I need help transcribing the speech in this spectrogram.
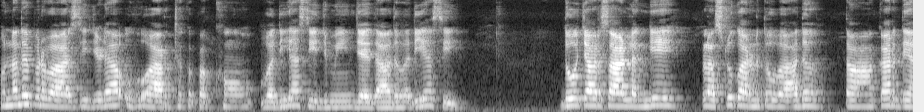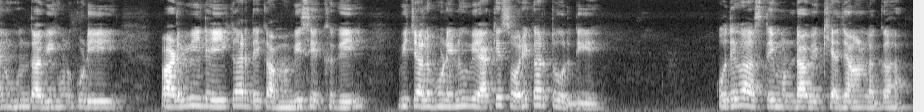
ਉਹਨਾਂ ਦੇ ਪਰਿਵਾਰ ਸੀ ਜਿਹੜਾ ਉਹ ਆਰਥਿਕ ਪੱਖੋਂ ਵਧੀਆ ਸੀ, ਜ਼ਮੀਨ ਜਾਇਦਾਦ ਵਧੀਆ ਸੀ। 2-4 ਸਾਲ ਲੰਘੇ ਪਲੱਸ 2 ਕਰਨ ਤੋਂ ਬਾਅਦ ਤਾਂ ਘਰਦਿਆਂ ਨੂੰ ਹੁੰਦਾ ਵੀ ਹੁਣ ਕੁੜੀ ਪੜ੍ਹ ਵੀ ਲਈ, ਘਰ ਦੇ ਕੰਮ ਵੀ ਸਿੱਖ ਗਈ, ਵੀ ਚੱਲ ਹੁਣ ਇਹਨੂੰ ਵਿਆਹ ਕੇ ਸਹੁਰੇ ਘਰ ਤੋਰ ਦਈਏ। ਉਹਦੇ ਵਾਸਤੇ ਮੁੰਡਾ ਵੇਖਿਆ ਜਾਣ ਲੱਗਾ।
